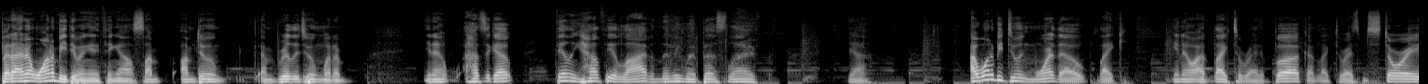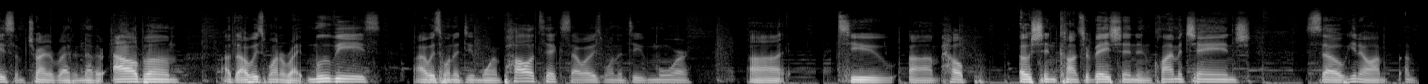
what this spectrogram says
but I don't want to be doing anything else. I'm I'm doing I'm really doing what I'm, you know, how's it go? Feeling healthy, alive, and living my best life. Yeah, I want to be doing more though. Like, you know, I'd like to write a book. I'd like to write some stories. I'm trying to write another album. I always want to write movies. I always want to do more in politics. I always want to do more uh, to um, help ocean conservation and climate change. So you know, I'm, I'm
